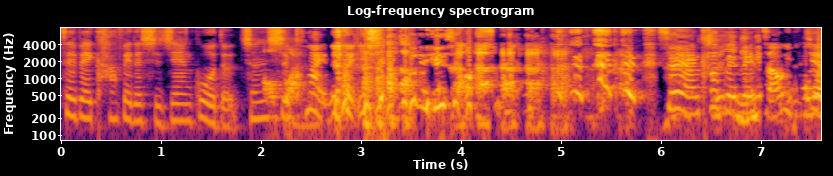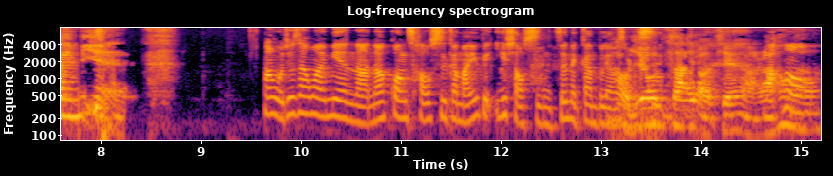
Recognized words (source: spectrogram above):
这杯咖啡的时间过得真是快乐，一下就一个小时。虽然咖啡杯早已见面，然后我就在外面呢、然后逛超市干嘛？因为一个小时你真的干不了什好么事。悠哉哦！天啊，然然后呢？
